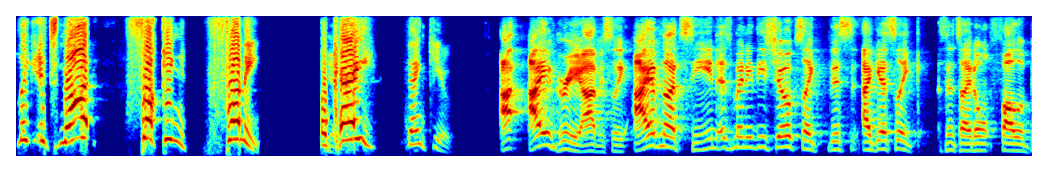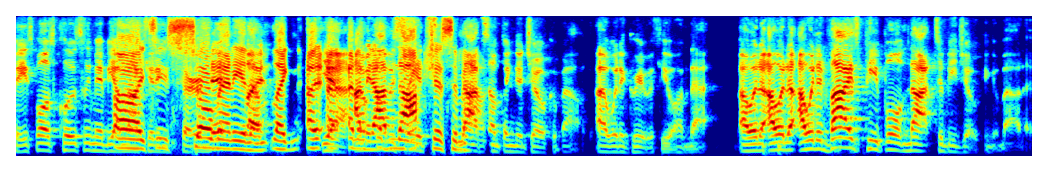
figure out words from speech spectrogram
Like, it's not fucking funny. Okay? Thank you. I, I agree, obviously. I have not seen as many of these jokes. Like this, I guess like since I don't follow baseball as closely, maybe I'm not I getting see so it, many of them. Like, yeah, I mean, obviously it's amount. not something to joke about. I would agree with you on that. I would, I would, I would advise people not to be joking about it.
